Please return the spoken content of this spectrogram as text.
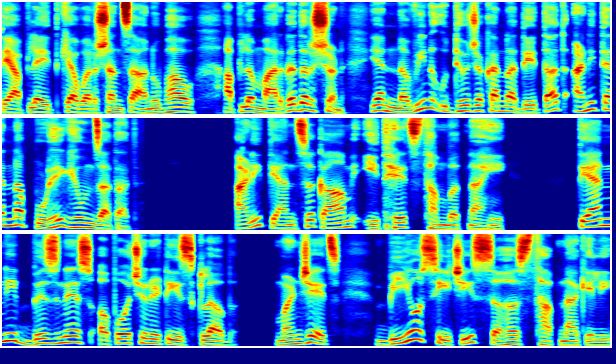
ते आपल्या इतक्या वर्षांचा अनुभव आपलं मार्गदर्शन या नवीन उद्योजकांना देतात आणि त्यांना पुढे घेऊन जातात. आणि त्यांचं काम इथेच थांबत नाही. त्यांनी बिझनेस ऑपॉर्च्युनिटीज क्लब म्हणजेच बीओसीची सहस्थापना केली.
